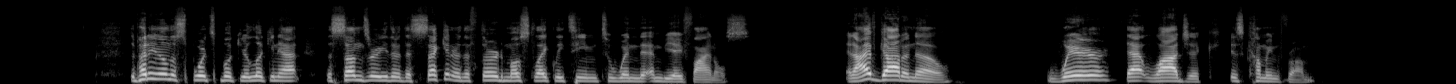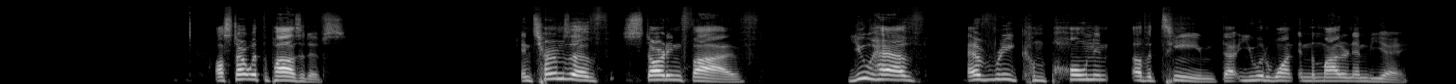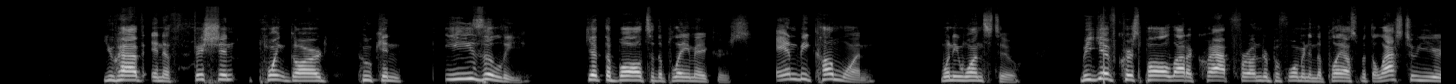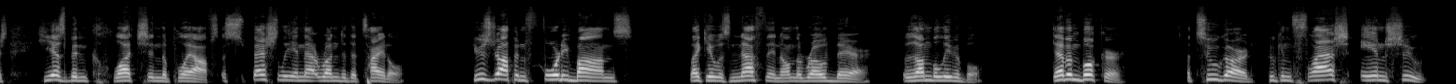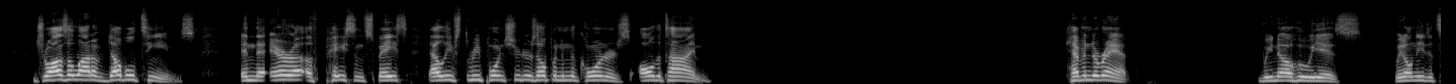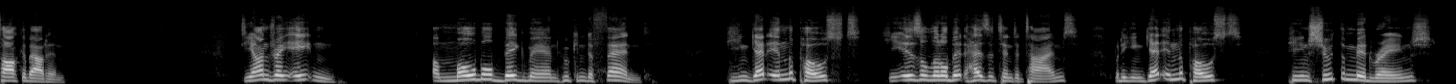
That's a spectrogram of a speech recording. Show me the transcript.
Depending on the sports book you're looking at, the Suns are either the second or the third most likely team to win the NBA finals. And I've got to know where that logic is coming from. I'll start with the positives. In terms of starting five, You have every component of a team that you would want in the modern NBA. You have an efficient point guard who can easily get the ball to the playmakers and become one when he wants to. We give Chris Paul a lot of crap for underperforming in the playoffs, but the last two years, he has been clutch in the playoffs, especially in that run to the title. He was dropping 40 bombs like it was nothing on the road there. It was unbelievable. Devin Booker, a two guard who can slash and shoot, draws a lot of double teams. In the era of pace and space, that leaves three point shooters open in the corners all the time. Kevin Durant, we know who he is. We don't need to talk about him. DeAndre Ayton, a mobile big man who can defend. He can get in the post. He is a little bit hesitant at times, but he can get in the post. He can shoot the mid range.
